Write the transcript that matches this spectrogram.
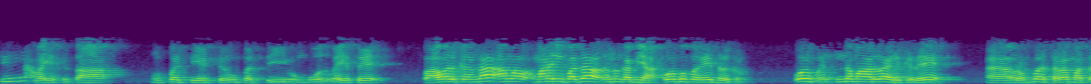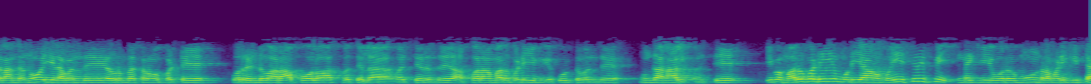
சின்ன வயசு தான் முப்பத்தி எட்டு முப்பத்தி ஒன்பது வயசு. இப்ப அவருக்குன்னா அவங்க மனைவி பார்த்தா இன்னும் கம்மியா ஒரு முப்பது வயசு இருக்கும். ஒரு இந்த மாதிரி தான் இருக்குது. ரொம்ப சிரமத்தில் அந்த நோயில வந்து ரொம்ப சிரமப்பட்டு ஒரு ரெண்டு வாரம் அப்போலோ ஆஸ்பத்திரியில வச்சிருந்து அப்புறம் மறுபடியும் இங்க கூட்டு வந்து முந்தா நாள் வந்துச்சு. இப்ப மறுபடியும் முடியாம போய் திருப்பி இன்னைக்கு ஒரு மூன்றரை மணிக்கிட்ட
